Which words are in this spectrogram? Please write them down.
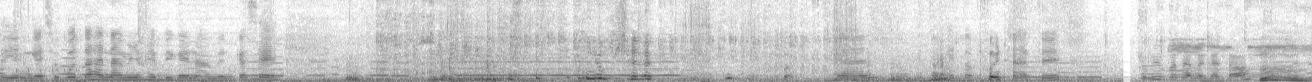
So, yun guys. Pupuntahan namin yung kaibigan namin. Kasi, inom siya ng Yan. Pakita po natin. Kape ba talaga to? Hmm.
